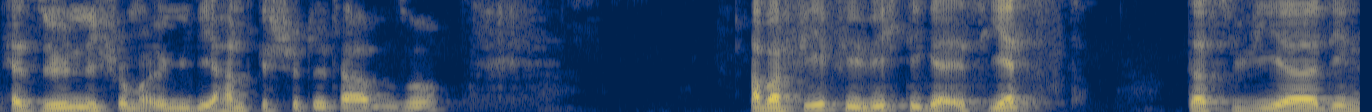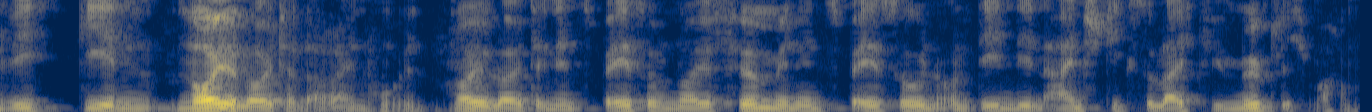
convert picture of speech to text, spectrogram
persönlich schon mal irgendwie die Hand geschüttelt haben. So. Aber viel, viel wichtiger ist jetzt, dass wir den Weg gehen, neue Leute da reinholen, neue Leute in den Space holen, neue Firmen in den Space holen und denen den Einstieg so leicht wie möglich machen.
